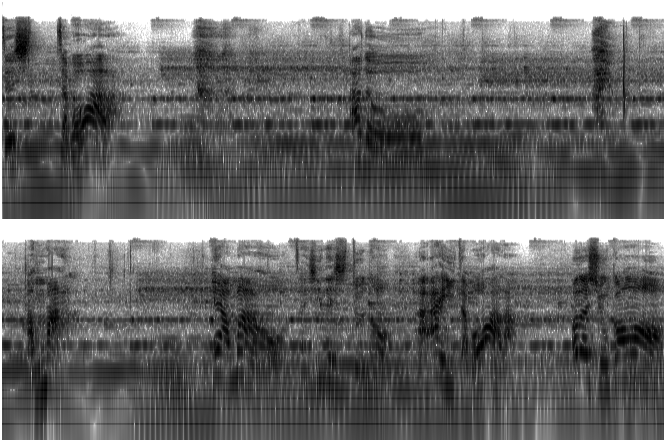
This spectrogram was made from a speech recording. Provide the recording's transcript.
这是十某仔啦，啊就，哎呦，阿嬷，迄阿嬷吼在生的时阵吼，啊爱伊十某仔啦，我就想讲吼，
